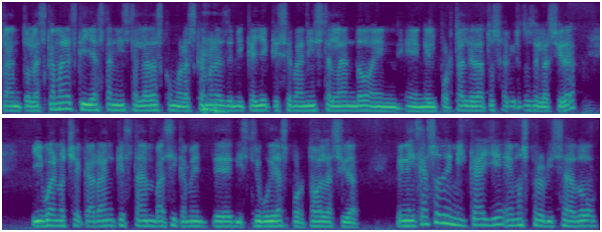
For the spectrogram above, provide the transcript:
tanto las cámaras que ya están instaladas como las cámaras de mi calle que se van instalando en, en el portal de datos abiertos de la ciudad. Y bueno, checarán que están básicamente distribuidas por toda la ciudad. En el caso de mi calle, hemos priorizado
